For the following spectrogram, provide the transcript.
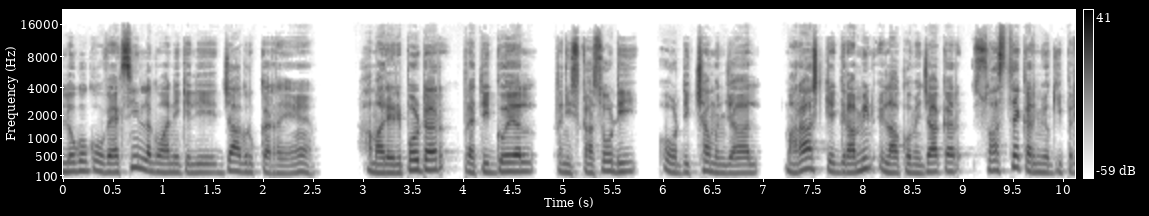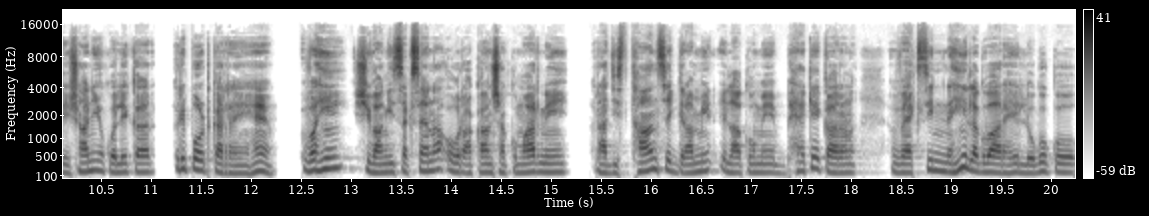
लोगों को वैक्सीन लगवाने के लिए जागरूक कर रहे हैं। हमारे रिपोर्टर प्रतीक गोयल, तनिष्का सोढी और दीक्षा मुंजाल महाराष्ट्र के ग्रामीण इलाकों में जाकर स्वास्थ्य कर्मियों की परेशानियों को लेकर रिपोर्ट कर रहे हैं। वहीं शिवांगी सक्सेना और आकांक्षा कुमार ने राजस्थान से ग्रामीण इलाकों में भय के कारण वैक्सीन नहीं लगवा रहे लोगों को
